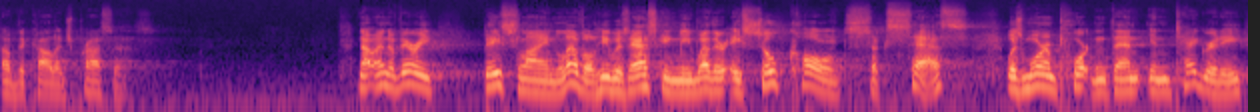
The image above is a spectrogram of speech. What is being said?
of the college process. Now, on a very baseline level, he was asking me whether a so called success was more important than integrity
